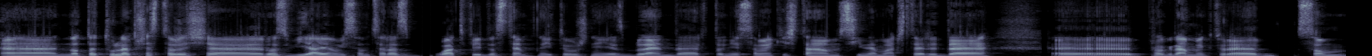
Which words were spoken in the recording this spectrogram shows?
e, no te tule przez to, że się rozwijają i są coraz łatwiej dostępne i to już nie jest Blender, to nie są jakieś tam Cinema 4D, e, programy, które są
